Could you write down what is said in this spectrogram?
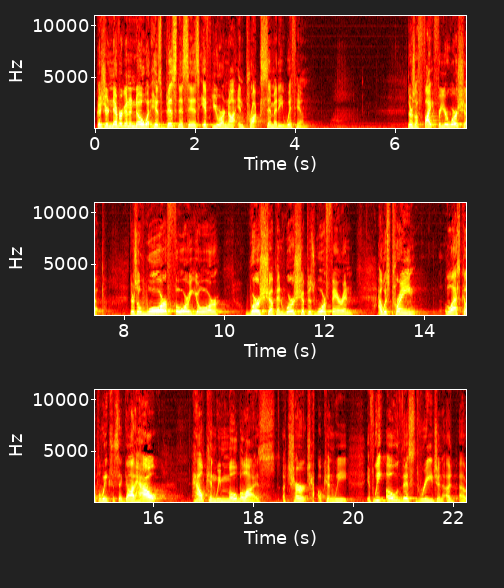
Because you're never going to know what his business is if you are not in proximity with him. There's a fight for your worship. There's a war for your worship, and worship is warfare. And I was praying the last couple weeks. I said, God, how, how can we mobilize a church? How can we, if we owe this region a, a,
